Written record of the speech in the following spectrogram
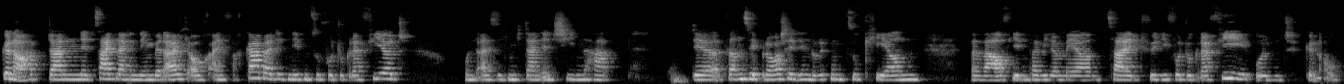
genau, habe dann eine Zeit lang in dem Bereich auch einfach gearbeitet, nebenzu fotografiert. Und als ich mich dann entschieden habe, der Fernsehbranche den Rücken zu kehren, war auf jeden Fall wieder mehr Zeit für die Fotografie und genau.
